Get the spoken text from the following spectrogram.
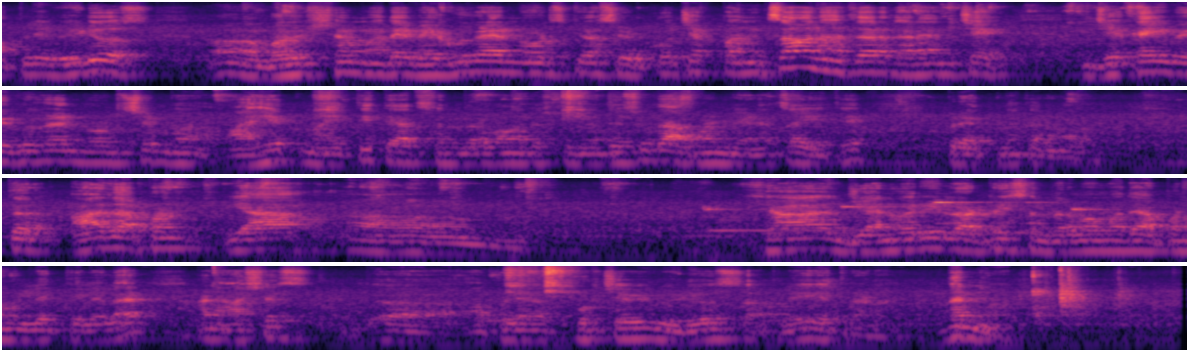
आपले व्हिडिओज हो, भविष्यामध्ये वेगवेगळ्या नोट्स किंवा सिडकोच्या पंचावन्न हजार घरांचे जे काही वेगवेगळ्या नोट्सचे म आहेत माहिती त्या संदर्भामध्ये सुद्धा आपण देण्याचा इथे प्रयत्न करणार आहोत. तर आज आपण या ह्या जानेवारी लॉटरी संदर्भामध्ये आपण उल्लेख केलेला आहे आणि असेच आपल्या पुढचे व्हिडिओज आपले येत राहणार. धन्यवाद.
